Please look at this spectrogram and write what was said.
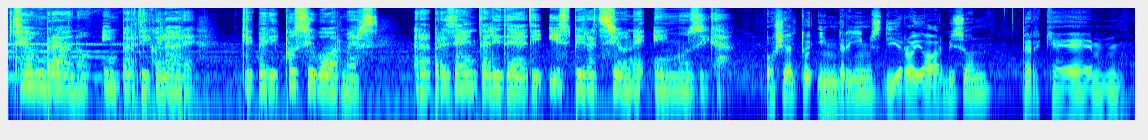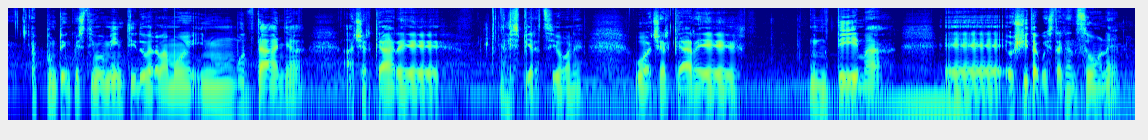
C'è un brano in particolare che per i Pussy Warmers rappresenta l'idea di ispirazione in musica. Ho scelto In Dreams di Roy Orbison perché appunto in questi momenti dove eravamo in montagna a cercare l'ispirazione o a cercare un tema, eh, è uscita questa canzone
